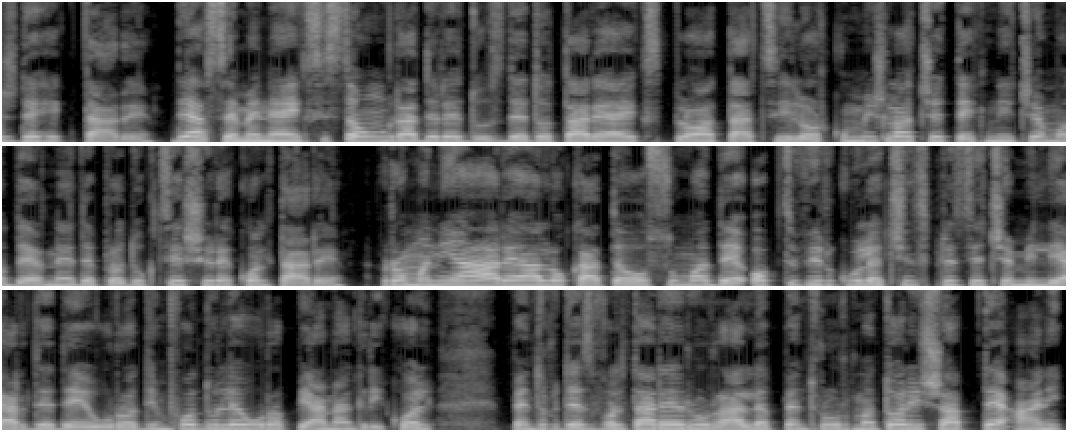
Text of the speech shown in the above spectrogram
10-20 de hectare. De asemenea, există un grad redus de dotare a exploatațiilor cu mijloace tehnice moderne de producție și recoltare. România are alocată o sumă de 8,15 miliarde de euro din Fondul European Agricol pentru dezvoltare rurală pentru următorii șapte ani,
